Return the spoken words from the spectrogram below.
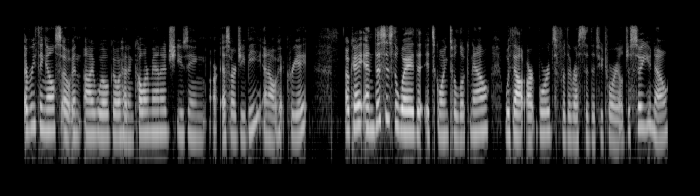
everything else. Oh, and I will go ahead and color manage using our sRGB and I'll hit create. Okay, and this is the way that it's going to look now without artboards for the rest of the tutorial. Just so you know,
